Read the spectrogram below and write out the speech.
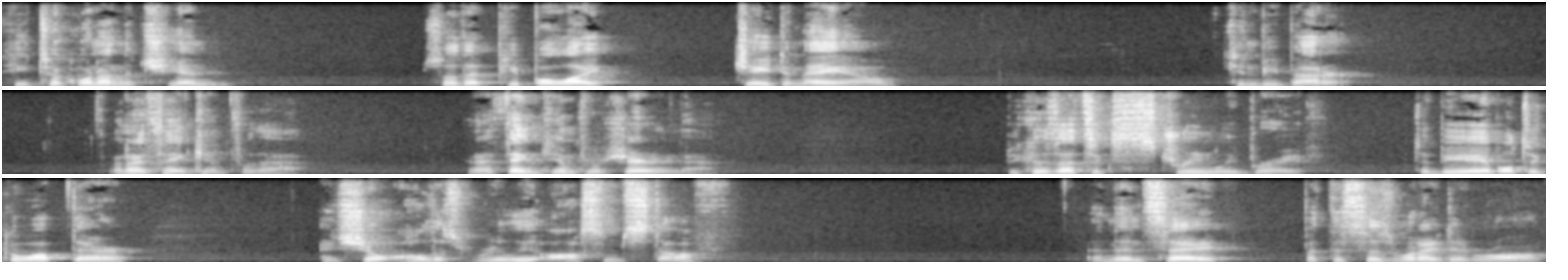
he took one on the chin so that people like Jay DeMayo can be better. And I thank him for that. And I thank him for sharing that because that's extremely brave. To be able to go up there and show all this really awesome stuff and then say, but this is what I did wrong.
